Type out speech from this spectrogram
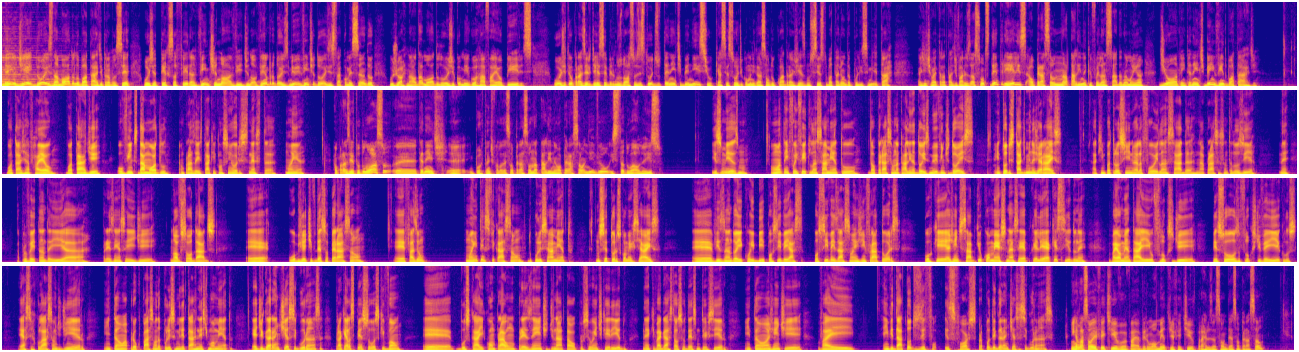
Meio-dia e dois na módulo, boa tarde para você. Hoje é terça-feira, 29 de novembro de 2022. Está começando o Jornal da Módulo, hoje comigo, Rafael Pires. Hoje tenho o prazer de receber nos nossos estúdios o Tenente Benício, que é assessor de comunicação do 46º Batalhão da Polícia Militar. A gente vai tratar de vários assuntos, dentre eles a Operação Natalina que foi lançada na manhã de ontem. Tenente, bem-vindo, boa tarde. Boa tarde, Rafael. Boa tarde, ouvintes da Módulo. É um prazer estar aqui com os senhores nesta manhã. É um prazer todo nosso. É, tenente, é importante falar dessa operação natalina. É uma operação a nível estadual, não é isso? Isso mesmo. Ontem foi feito o lançamento da Operação Natalina 2022 em todo o estado de Minas Gerais. Aqui em Patrocínio ela foi lançada na Praça Santa Luzia, né? aproveitando aí a presença aí de novos soldados. É, o objetivo dessa operação é fazer um, uma intensificação do policiamento nos setores comerciais, é, visando aí coibir possíveis, possíveis ações de infratores, porque a gente sabe que o comércio nessa época ele é aquecido, né? Vai aumentar aí o fluxo de pessoas, o fluxo de veículos, é a circulação de dinheiro. Então, a preocupação da Polícia Militar neste momento é de garantir a segurança para aquelas pessoas que vão é, buscar e comprar um presente de Natal para o seu ente querido, né, que vai gastar o seu 13 terceiro. Então a gente vai envidar todos os esforços para poder garantir essa segurança. Em relação ao efetivo, vai haver um aumento de efetivo para a realização dessa operação?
